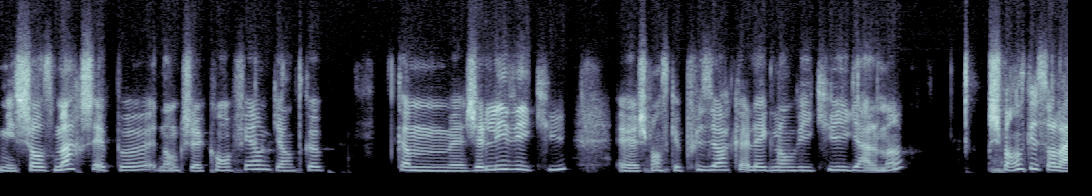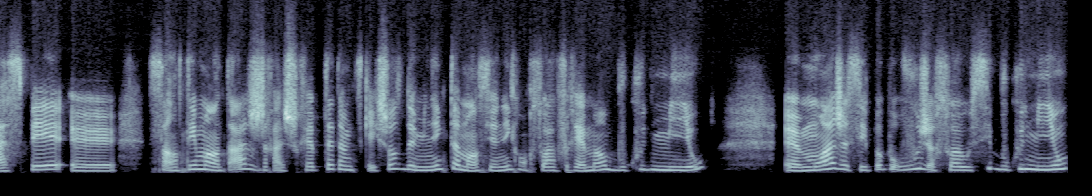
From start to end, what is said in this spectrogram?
Mes choses ne marchaient pas. Donc, je confirme qu'en tout cas, comme je l'ai vécu, je pense que plusieurs collègues l'ont vécu également. Je pense que sur l'aspect euh, santé mentale, je rajouterais peut-être un petit quelque chose. Dominique, tu as mentionné qu'on reçoit vraiment beaucoup de MIO. Euh, moi, je ne sais pas pour vous, je reçois aussi beaucoup de MIO.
